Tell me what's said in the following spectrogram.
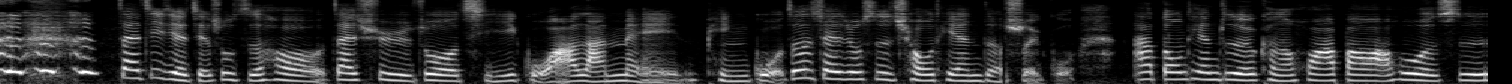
在季节结束之后，再去做奇异果啊、蓝莓、苹果，这些就是秋天的水果啊。冬天就有可能花苞啊，或者是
